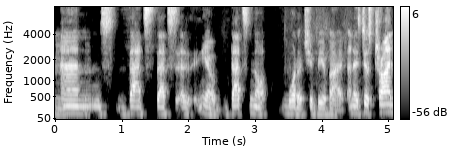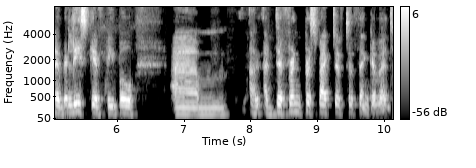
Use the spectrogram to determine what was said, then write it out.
mm. and that's that's uh, you know that's not what it should be about. And it's just trying to at least give people um, a, a, different perspective to think of it,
